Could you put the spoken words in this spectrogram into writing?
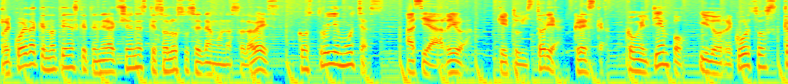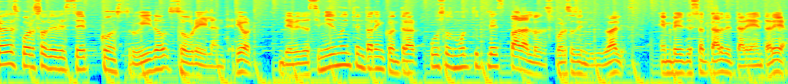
Recuerda que no tienes que tener acciones que solo sucedan una sola vez. Construye muchas. Hacia arriba. Que tu historia crezca. Con el tiempo y los recursos, cada esfuerzo debe ser construido sobre el anterior. Debes asimismo intentar encontrar usos múltiples para los esfuerzos individuales, en vez de saltar de tarea en tarea.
